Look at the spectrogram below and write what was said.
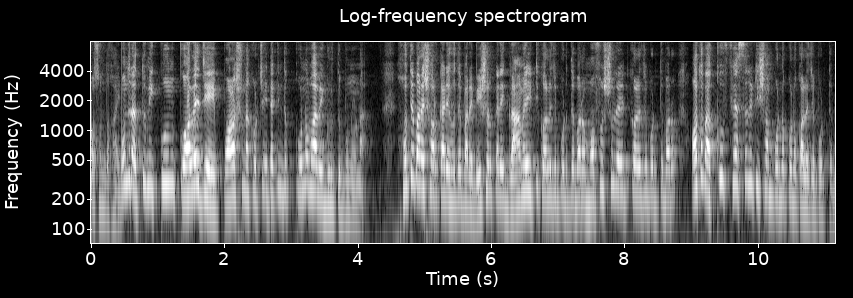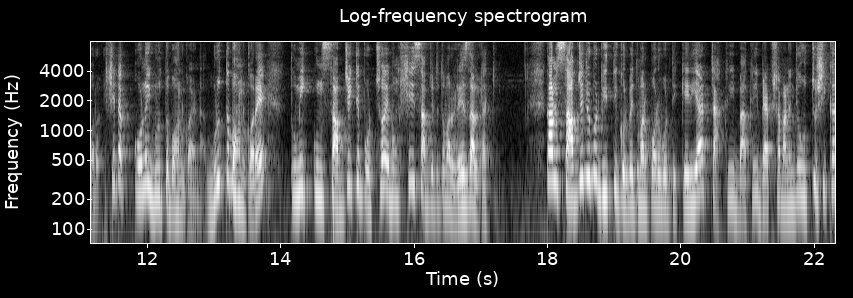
পছন্দ হয় বন্ধুরা, তুমি কোন কলেজে পড়াশোনা করছ এটা কিন্তু কোনোভাবেই গুরুত্বপূর্ণ না। হতে পারে সরকারি, হতে পারে বেসরকারি, গ্রামের একটি কলেজে পড়তে পারো, মফস্বলের একটি কলেজে পড়তে পারো, অথবা খুব ফ্যাসিলিটি সম্পন্ন কোনো কলেজে পড়তে পারো। সেটা কোনোই গুরুত্ব বহন করে না। গুরুত্ব বহন করে তুমি কোন সাবজেক্টে পড়ছো এবং সেই সাবজেক্টে তোমার রেজাল্টটা কী। কারণ সাবজেক্টের উপর ভিত্তি করবে তোমার পরবর্তী কেরিয়ার চাকরি, বাকরি, ব্যবসা, বাণিজ্য, উচ্চশিক্ষা,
